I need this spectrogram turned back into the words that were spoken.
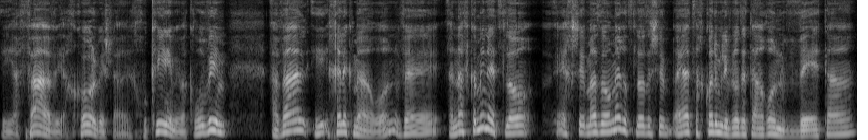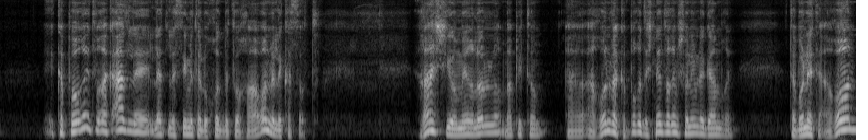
היא יפה והיא הכל ויש לה חוקים עם הכרובים, אבל היא חלק מהארון והנפקא מינה אצלו, איך ש... מה זה אומר אצלו זה שהיה צריך קודם לבנות את הארון ואת הכפורת ורק אז לשים את הלוחות בתוך הארון ולכסות. רש"י אומר לא לא לא מה פתאום הארון והכפורת זה שני דברים שונים לגמרי. אתה בונה את הארון,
